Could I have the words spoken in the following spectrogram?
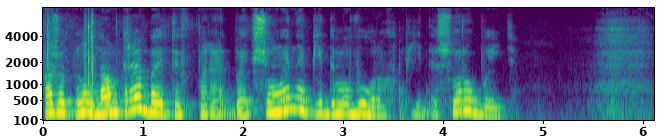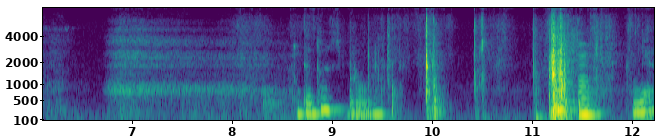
Кажуть, ну нам треба йти вперед, бо якщо ми не підемо, ворог піде. Що робить? Дадуть зброю. Ні.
